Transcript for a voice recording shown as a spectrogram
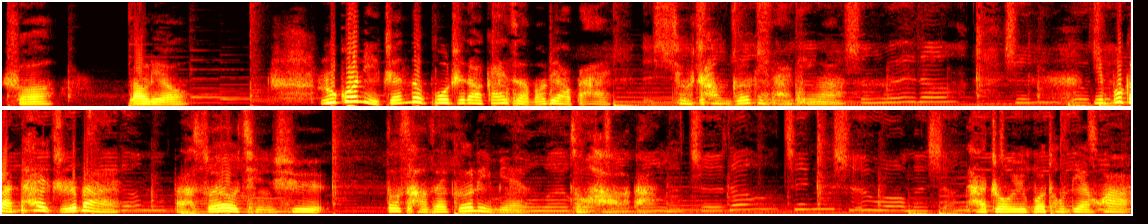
说：“老刘，如果你真的不知道该怎么表白，就唱歌给他听啊。你不敢太直白，把所有情绪都藏在歌里面，总好了吧？”他终于拨通电话，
